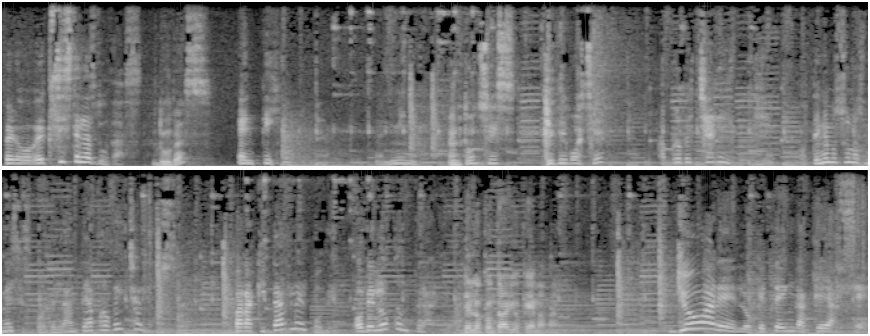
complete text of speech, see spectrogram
Pero existen las dudas. ¿Dudas? En ti. En mí no. Entonces, ¿qué debo hacer? Aprovechar el tiempo. Tenemos unos meses por delante. Aprovechalos. Para quitarle el poder. O de lo contrario. De lo contrario, ¿qué, mamá? Yo haré lo que tenga que hacer.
